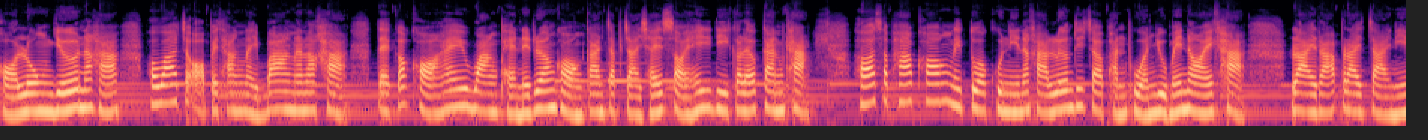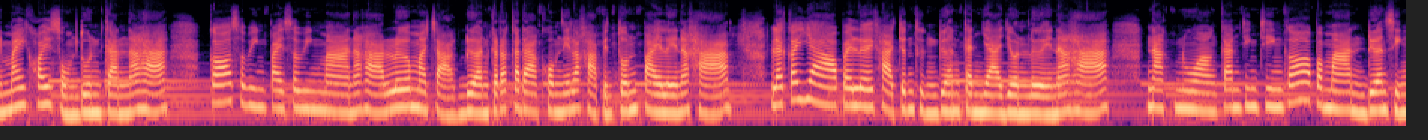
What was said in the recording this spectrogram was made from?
ขอลงเยอะนะคะ เพราะว่าจะออกไปทางไหนบ้างนั่นแหละค่ะ แต่ก็ขอให้วางแผนในเรื่องของการจับจ่ายใช้สอยให้ดีๆก็แล้วกันค่ะ เพราะสภาพคล่องในตัวคุณนี้นะคะ เริ่มที่จะผันผวนอยู่ไม่น้อยค่ะ รายรับรายจ่ายนี้ไม่ค่อยสมดุลกันนะคะ ก็สวิงไปสวิงมานะคะ เริ่มมาจากเดือนกรกฎาคมนี้ละค่ะเป็นต้นไปเลยนะคะ แล้วก็ยาวไปเลยค่ะจนถึงเดือนกันยายนเลยนะคะ หนักหน่วงกันจริงๆ ก็ประมาณเดือนสิง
